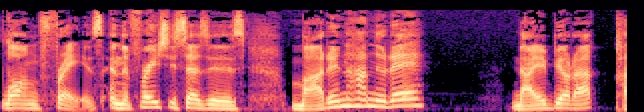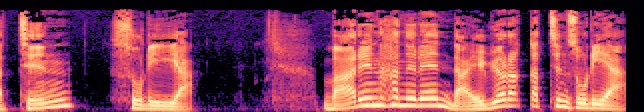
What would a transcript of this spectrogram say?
long phrase, and the phrase she says is 마른 하늘에 날벼락 같은 소리야. 마른 하늘에 날벼락 같은 소리야.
